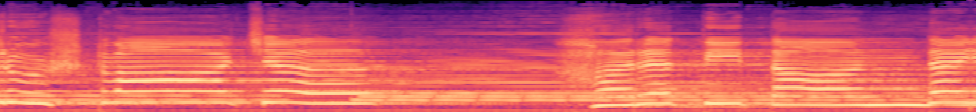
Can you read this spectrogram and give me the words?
दृष्ट्वा च हरति तान्दयावशात्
